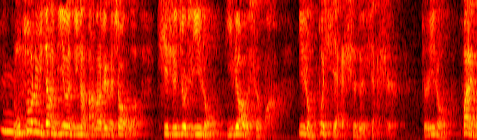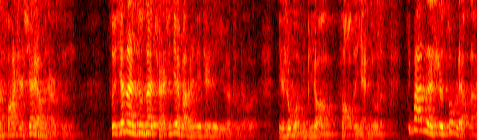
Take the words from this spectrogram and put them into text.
容错率降低了，你想达到这个效果，其实就是一种低调的奢华，一种不显示的显示，就是一种换一种方式炫耀一下自己。所以现在就在全世界范围内，这是一个主流的，也是我们比较早的研究的，一般的是做不了的。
